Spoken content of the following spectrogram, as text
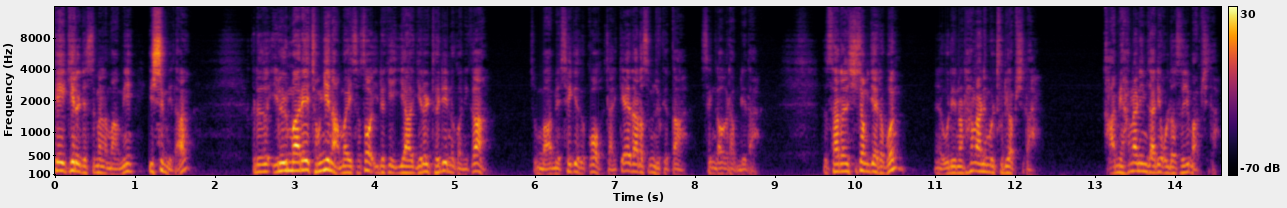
회개를 했으면 하는 마음이 있습니다. 그래도 일말의 정이 남아있어서 이렇게 이야기를 드리는 거니까 좀 마음에 새겨듣고 잘 깨달았으면 좋겠다 생각을 합니다. 사는 시청자 여러분, 예, 우리는 하나님을 두려합시다. 감히 하나님 자리에 올라서지 맙시다.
